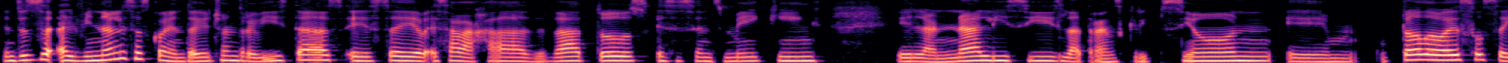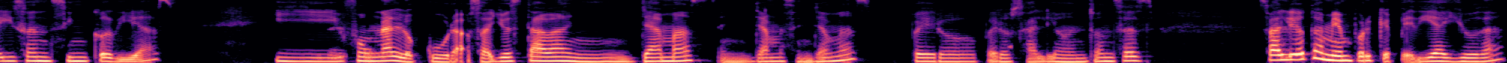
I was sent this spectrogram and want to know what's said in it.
Entonces, al final, esas 48 entrevistas, ese, esa bajada de datos, ese sense making, el análisis, la transcripción, eh, todo eso se hizo en cinco días y fue una locura. O sea, yo estaba en llamas, en llamas, en llamas, pero, pero salió. Entonces, salió también porque pedí ayuda,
